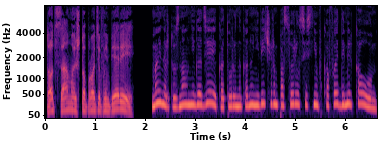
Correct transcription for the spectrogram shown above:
Тот самый, что против империи? Мейнард узнал негодяя, который накануне вечером поссорился с ним в кафе «Демель Колон».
